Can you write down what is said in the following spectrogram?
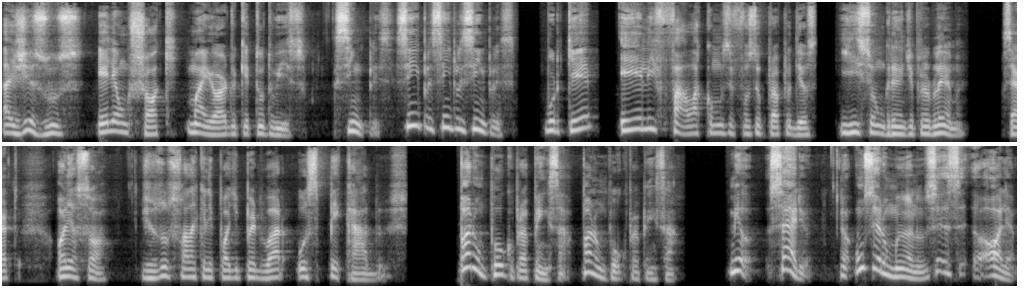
a Jesus ele é um choque maior do que tudo isso? Simples, simples, simples, simples. Porque ele fala como se fosse o próprio Deus. E isso é um grande problema, certo? Olha só, Jesus fala que ele pode perdoar os pecados. Para um pouco para pensar, para um pouco para pensar. Meu, sério, um ser humano, cê, cê, olha,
